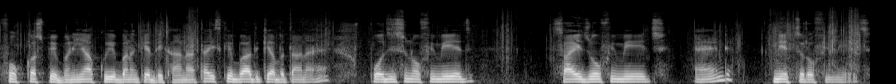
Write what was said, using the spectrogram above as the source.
फोकस पे बनी है। आपको ये बन के दिखाना था। इसके बाद क्या बताना है? Position of image size of image and nature of image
